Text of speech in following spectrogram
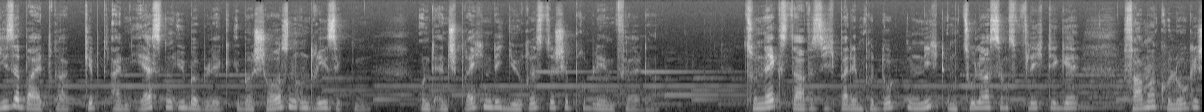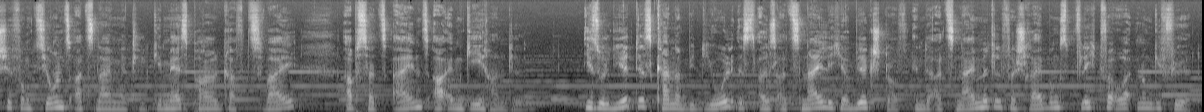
Dieser Beitrag gibt einen ersten Überblick über Chancen und Risiken und entsprechende juristische Problemfelder. Zunächst darf es sich bei den Produkten nicht um zulassungspflichtige pharmakologische Funktionsarzneimittel gemäß 2 Absatz 1 AMG handeln. Isoliertes Cannabidiol ist als arzneilicher Wirkstoff in der Arzneimittelverschreibungspflichtverordnung geführt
